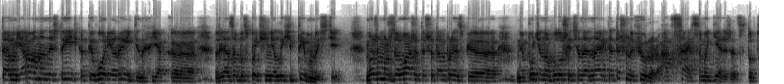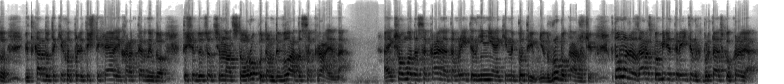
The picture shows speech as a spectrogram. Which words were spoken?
там явно не стоїть категорія рейтинг як е, для забезпечення легітимності. Можемо ж зауважити, що там, в принципі, Путін оголошується не- навіть не те, що не фюрер, а цар самодержець. Тобто відкат до таких от політичних реалій, характерних до 1917 року, там де влада сакральна. А якщо влада сакральна, там рейтинги ніякі не потрібні. От, грубо кажучи, хто може зараз поміряти рейтинг британського короля?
